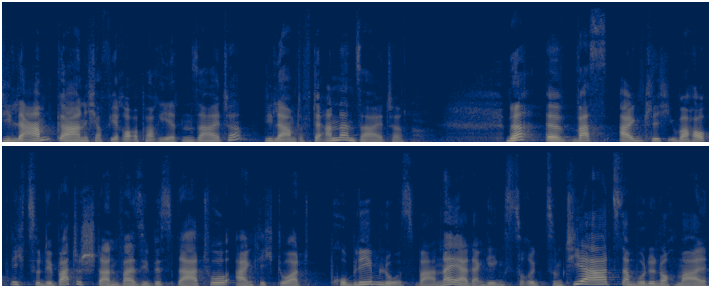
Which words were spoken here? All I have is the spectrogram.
die lahmt gar nicht auf ihrer operierten Seite, die lahmt auf der anderen Seite. Ne? Äh, was eigentlich überhaupt nicht zur Debatte stand, weil sie bis dato eigentlich dort problemlos war. Naja, dann ging es zurück zum Tierarzt, dann wurde nochmal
